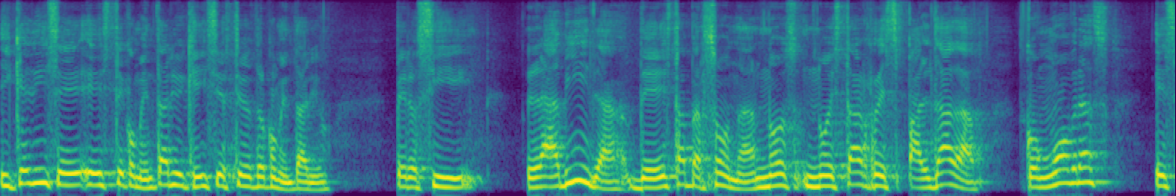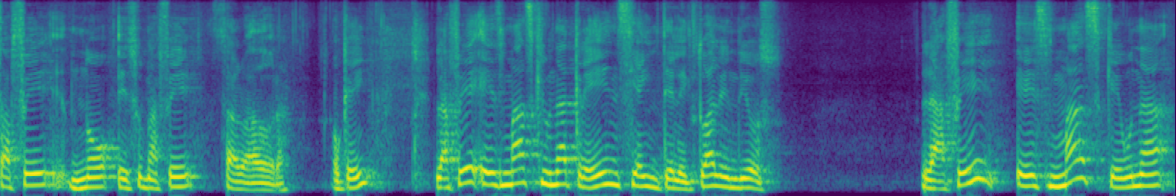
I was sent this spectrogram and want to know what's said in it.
y qué dice este comentario y qué dice este otro comentario. Pero si la vida de esta persona no, no está respaldada con obras, esa fe no es una fe salvadora. ¿Ok? La fe es más que una creencia intelectual en Dios. La fe es más que una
